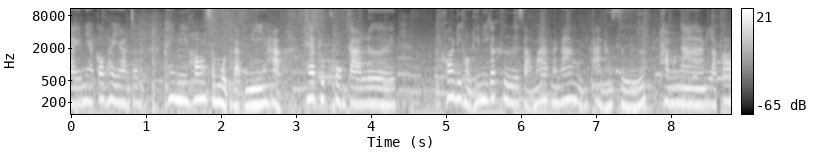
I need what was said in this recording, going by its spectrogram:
Light เนี่ยก็พยายามจะให้มีห้องสมุดแบบนี้ค่ะ แทบทุกโครงการเลย ข้อดีของที่นี่ก็คือสามารถมานั่งอ่านหนังสือทำงาน แล้วก็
